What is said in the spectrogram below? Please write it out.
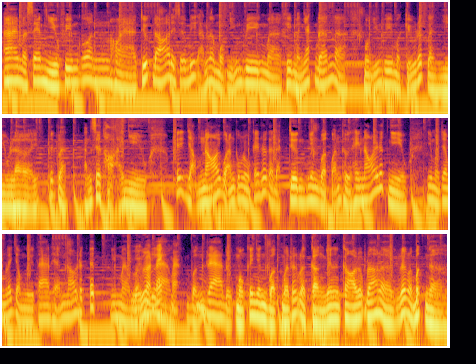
ai mà xem nhiều phim của anh Hòa trước đó thì sẽ biết ảnh là một diễn viên mà khi mà nhắc đến là một diễn viên mà kiểu rất là nhiều lời tức là ảnh sẽ thoại nhiều cái giọng nói của ảnh cũng là một cái rất là đặc trưng nhân vật của ảnh thường hay nói rất nhiều nhưng mà trong lấy chồng người ta thì ảnh nói rất ít nhưng mà vẫn là nét mặt. vẫn Ừ. ra được một cái nhân vật mà rất là cần cho nên coi lúc đó là rất là bất ngờ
